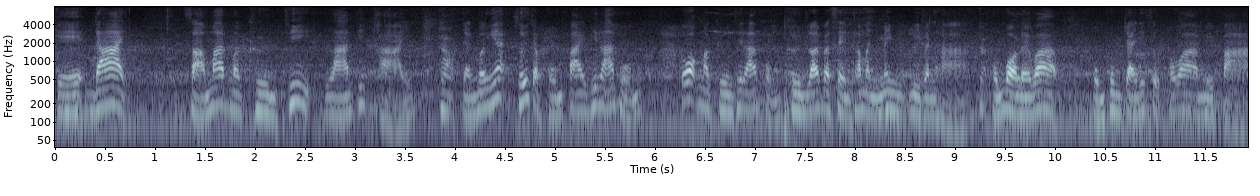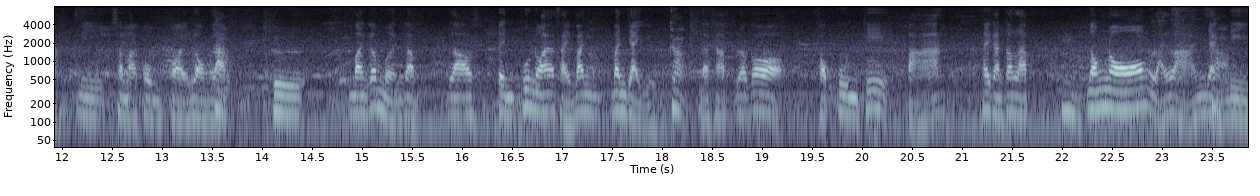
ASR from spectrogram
เก๊ได้ สามารถมาคืนที่ร้านที่ขาย ครับ อย่างวันเนี้ยซื้อจากผมไปที่ร้านผมก็มาคืนที่ร้านผมคืนร้อยเปอร์เซ็นต์ถ้ามันไม่มีปัญหา ครับ ผมบอกเลยว่าผมภูมิใจที่สุดเพราะว่ามีป๋ามีสมาคมคอยรองรับ คือมันก็เหมือนกับเราเป็นผู้น้อยอาศัยบ้านบ้านใหญ่อยู่ครับ นะครับ แล้วก็ขอบคุณที่ป๋าให้การต้อนรับ อืม น้องๆ หลานๆ อย่างครับดี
